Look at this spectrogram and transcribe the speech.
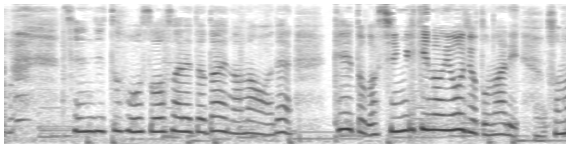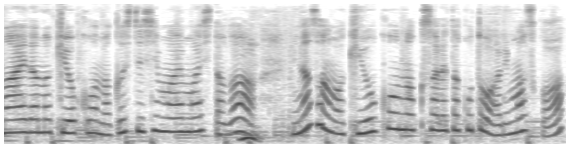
先日放送された第7話で、ケイトが進撃の幼女となり、その間の記憶をなくしてしまいましたが、皆さんは記憶をなくされたことはありますか？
